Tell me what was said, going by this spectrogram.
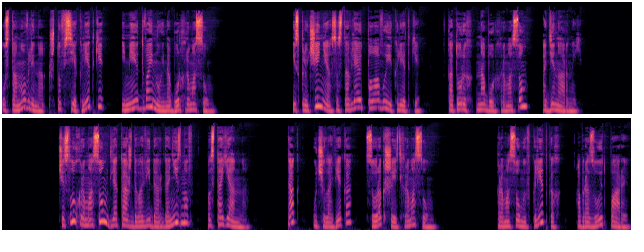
Установлено, что все клетки имеют двойной набор хромосом. Исключения составляют половые клетки, в которых набор хромосом одинарный. Число хромосом для каждого вида организмов постоянно. Так, у человека 46 хромосом. Хромосомы в клетках образуют пары.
